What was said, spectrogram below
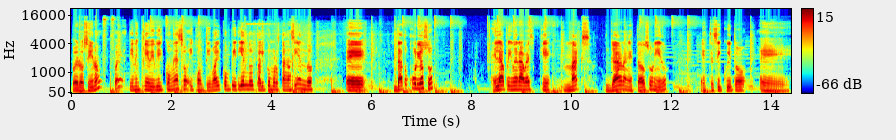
pero si no, pues tienen que vivir con eso y continuar compitiendo tal y como lo están haciendo. Eh, dato curioso, es la primera vez que Max gana en Estados Unidos. Este circuito, eh,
